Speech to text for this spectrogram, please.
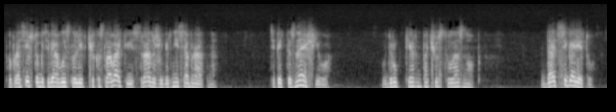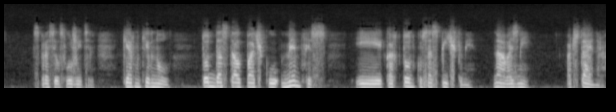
попроси, чтобы тебя выслали в Чехословакию и сразу же вернись обратно. Теперь ты знаешь его?» Вдруг Керн почувствовал озноб. «Дать сигарету?» — спросил служитель. Керн кивнул. Тот достал пачку «Мемфис» и картонку со спичками. «На, возьми. От Штайнера.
